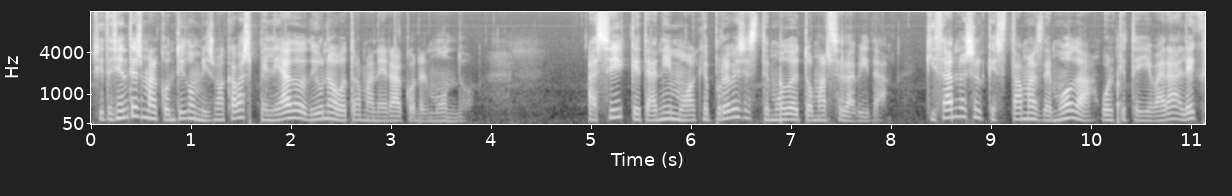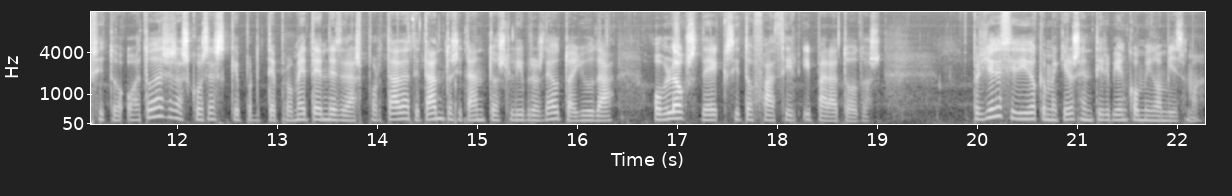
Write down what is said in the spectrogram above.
Si te sientes mal contigo mismo, acabas peleado de una u otra manera con el mundo. Así que te animo a que pruebes este modo de tomarse la vida. Quizá no es el que está más de moda o el que te llevará al éxito o a todas esas cosas que te prometen desde las portadas de tantos y tantos libros de autoayuda o blogs de éxito fácil y para todos. pero yo he decidido que me quiero sentir bien conmigo misma,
